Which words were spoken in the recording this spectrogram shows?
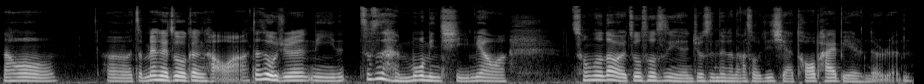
然后。呃，怎么样可以做得更好啊？但是我觉得你这是很莫名其妙啊！从头到尾做错事情的就是那个拿手机起来偷拍别人的人，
